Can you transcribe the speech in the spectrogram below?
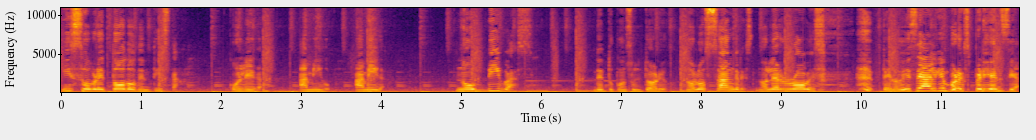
y sobre todo dentista, colega, amigo, amiga. No vivas de tu consultorio. No los sangres, no les robes. te lo dice alguien por experiencia.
